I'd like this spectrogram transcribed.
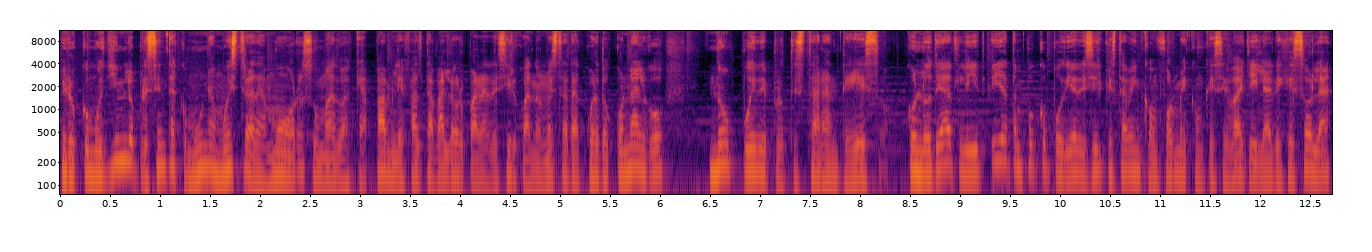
pero como Jim lo presenta como una muestra de amor, sumado a que a Pam le falta valor para decir cuando no está de acuerdo con algo, no puede protestar ante eso. Con lo de Adlit, ella tampoco podía decir que estaba inconforme con que se vaya y la deje sola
